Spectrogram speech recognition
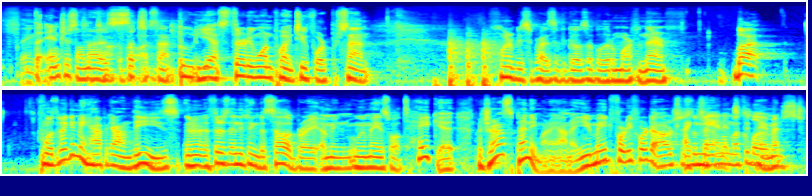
thing. The interest on that is such last time. booty. Yes, thirty-one point two four percent. Wouldn't be surprised if it goes up a little more from there. But what's making me happy on these, and if there's anything to celebrate, I mean, we may as well take it. But you're not spending money on it. You made forty-four dollars as a minimum monthly payment. closed.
